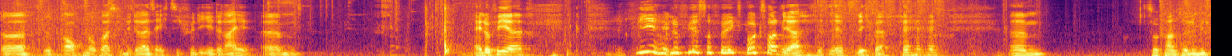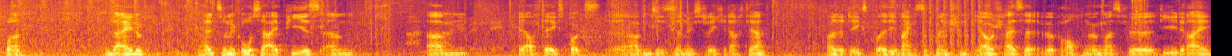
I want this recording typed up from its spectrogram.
äh, wir brauchen noch was für die 360, für die E3. Ähm, Halo 4. Wie? Halo 4 ist doch für Xbox One? Ja, jetzt nicht mehr. ähm, so kam es mir nämlich vor. Und da Halo halt so eine große IP ist, ähm, ähm, ja, auf der Xbox äh, haben sie sich dann nicht so gedacht, ja. Also die, Xbox, die Microsoft-Menschen, ja, oh, scheiße, wir brauchen irgendwas für die E3.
